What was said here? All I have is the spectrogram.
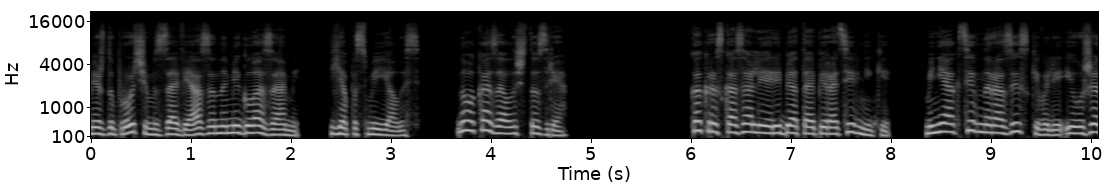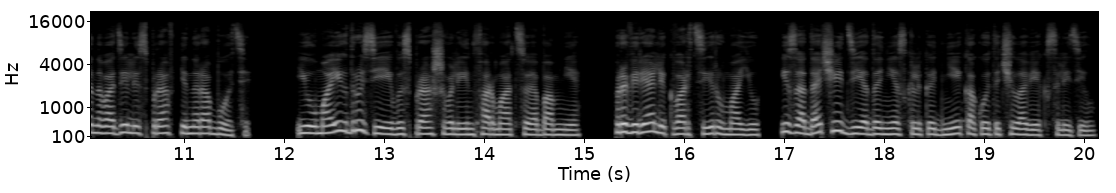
между прочим, с завязанными глазами. Я посмеялась, но оказалось, что зря. Как рассказали ребята-оперативники, меня активно разыскивали и уже наводили справки на работе. И у моих друзей выспрашивали информацию обо мне, проверяли квартиру мою, и задачей деда несколько дней какой-то человек следил.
